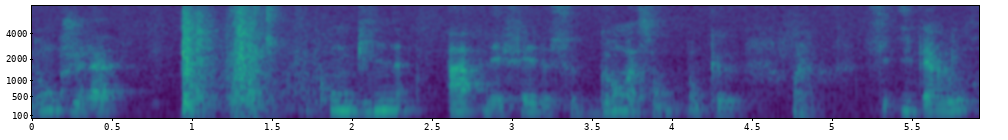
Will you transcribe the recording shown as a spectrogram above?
donc je la combine à l'effet de ce gant maçon. Donc euh, voilà, c'est hyper lourd.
